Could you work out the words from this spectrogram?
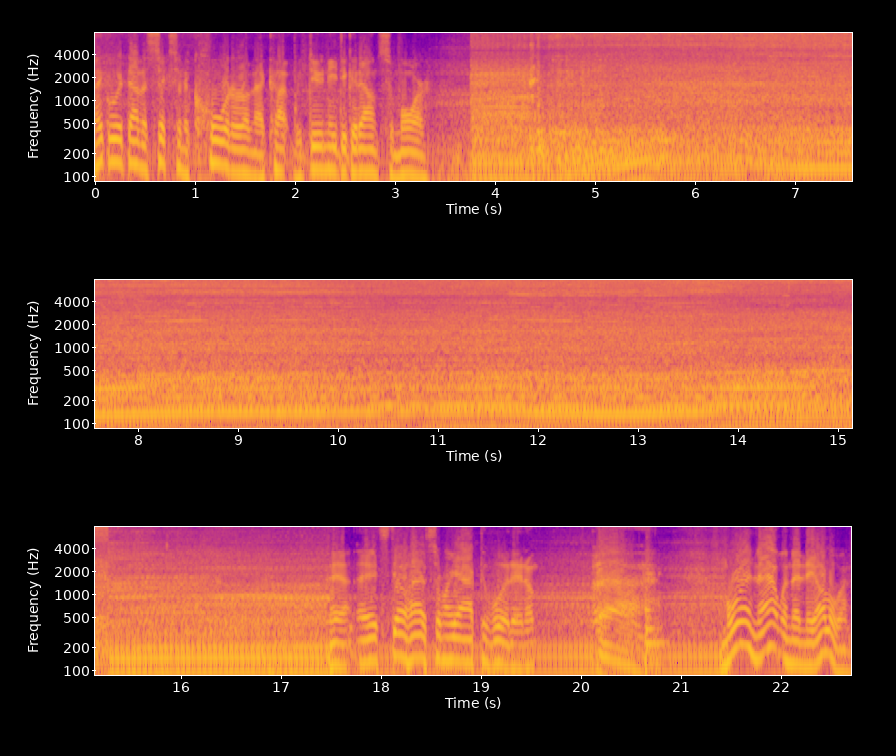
I think we went down to six and a quarter on that cut. We do need to go down some more. Yeah, it still has some reactive wood in them. Ugh. More in that one than the other one.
